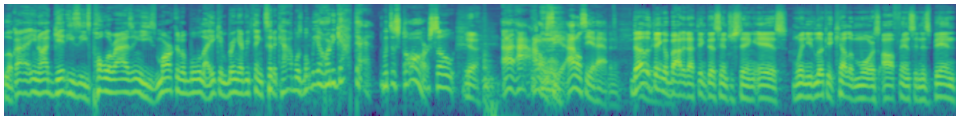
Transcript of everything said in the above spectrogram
look, I you know I get he's he's polarizing, he's marketable, like he can bring everything to the Cowboys, but we already got that with the star. So, yeah, I I, I don't see it. I don't see it happening. The other thing about it, I think that's interesting is when you look at Kellen Moore's offense, and it's been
